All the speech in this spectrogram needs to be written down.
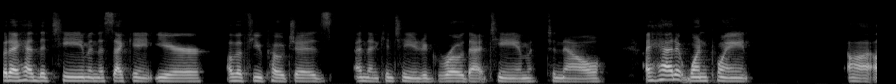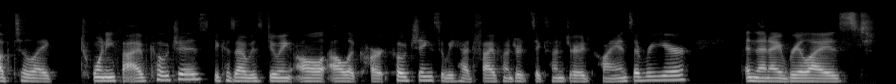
but i had the team in the second year of a few coaches and then continue to grow that team to now. I had at one point uh, up to like 25 coaches because i was doing all a la carte coaching. So we had 500 600 clients every year. And then i realized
